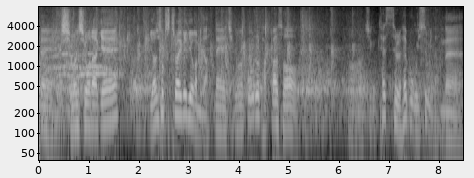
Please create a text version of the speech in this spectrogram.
네. 시원시원하게 연속 스트라이크를 이어갑니다. 네, 지금은 볼을 바꿔서 어, 지금 테스트를 해보고 있습니다. 네.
